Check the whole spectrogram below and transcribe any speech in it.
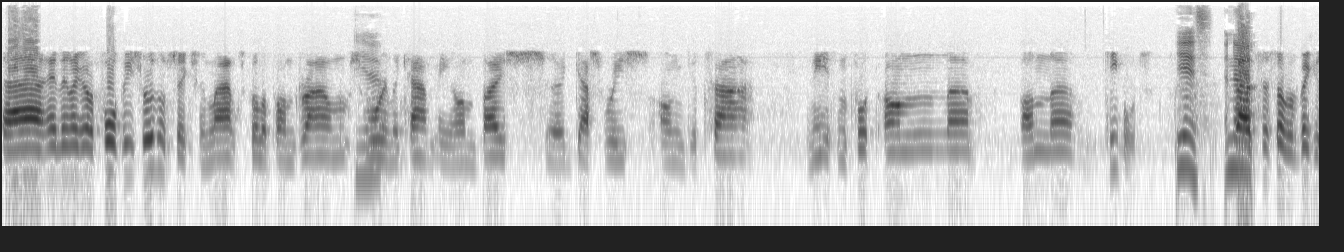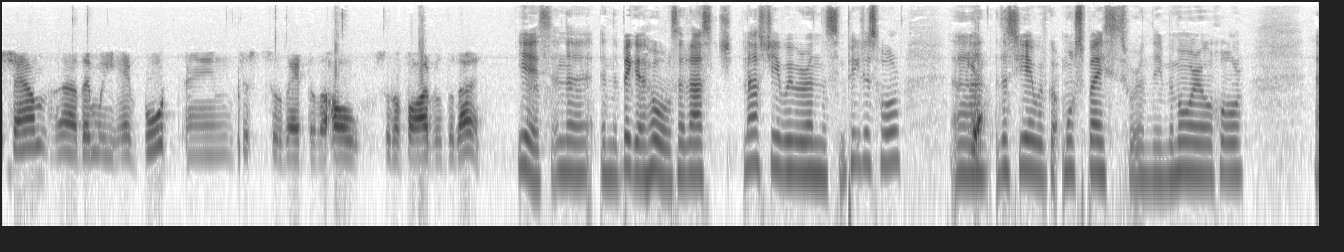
Uh, and then I got a four-piece rhythm section: Lance Phillip on drums, Yeah. Rory McCartney on bass, uh, Gus Reese on guitar, and Ethan Foot on uh, on uh, keyboards. Yes. And So now, it's a sort of bigger sound uh, than we have bought, and just sort of add to the whole sort of vibe of the day. yes, in the in the bigger hall. So last last year we were in the St Peter's Hall. Uh, Yeah. This year we've got more space. We're in the Memorial Hall. Oh.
